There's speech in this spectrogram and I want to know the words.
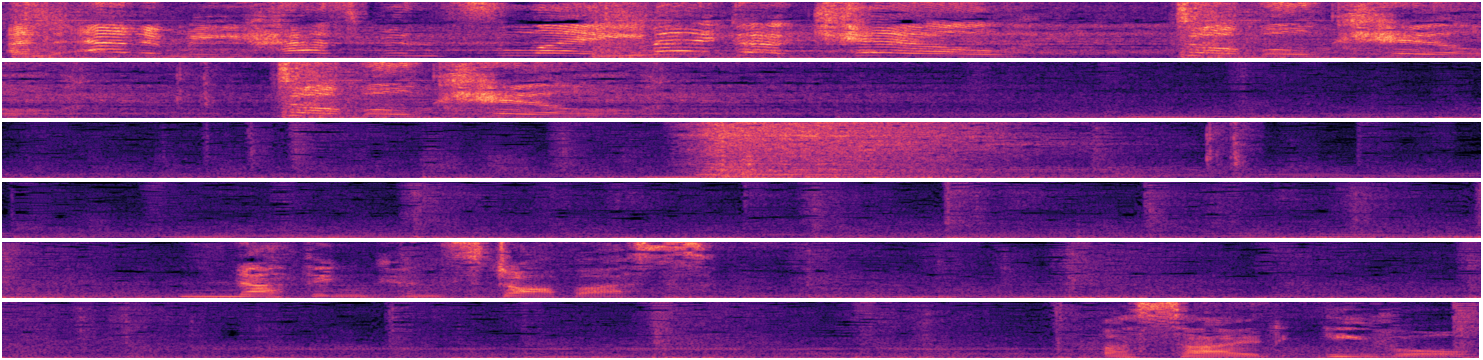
An enemy has been slain. Mega kill! Double kill! Double kill! Nothing can stop us. Aside evil,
